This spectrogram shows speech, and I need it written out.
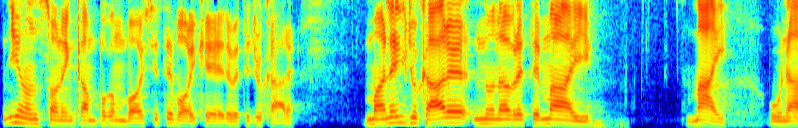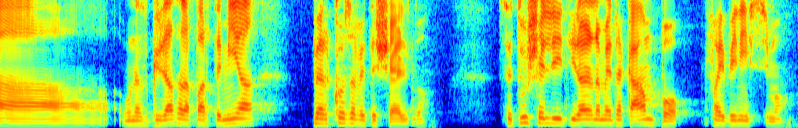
io non sono in campo con voi, siete voi che dovete giocare. Ma nel giocare non avrete mai, mai una, una sgridata da parte mia per cosa avete scelto. Se tu scegli di tirare da metà campo, fai benissimo.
